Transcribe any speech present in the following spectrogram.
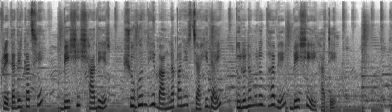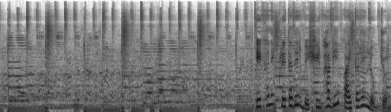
ক্রেতাদের কাছে বেশি স্বাদের, সুগন্ধি বাংলা পানের চাহিদাই তুলনামূলকভাবে বেশি এই হাটে। এখানে ক্রেতাদের বেশিরভাগই পাইকারের লোকজন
